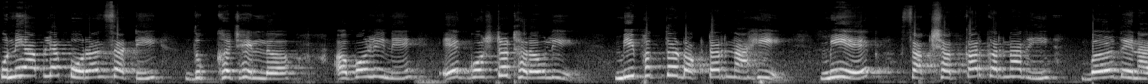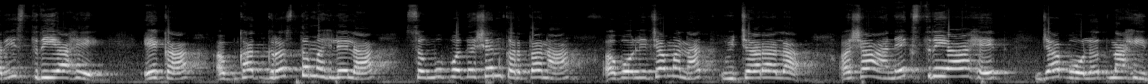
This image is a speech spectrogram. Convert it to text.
कुणी आपल्या पोरांसाठी दुःख झेललं अबोलीने एक गोष्ट ठरवली मी फक्त डॉक्टर नाही मी एक साक्षात्कार करणारी बळ देणारी स्त्री आहे. एका अपघातग्रस्त महिलेला समुपदेशन करताना अबोलीच्या मनात विचार आला अशा अनेक स्त्रिया आहेत ज्या बोलत नाहीत.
